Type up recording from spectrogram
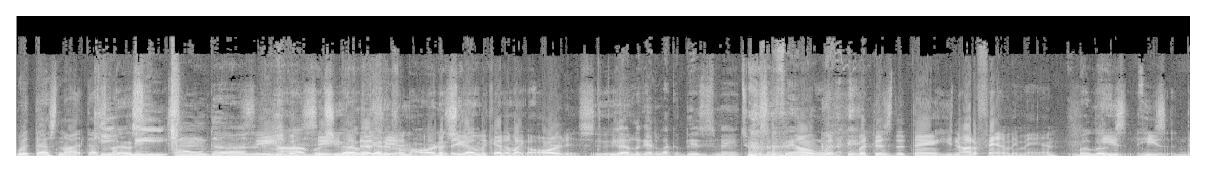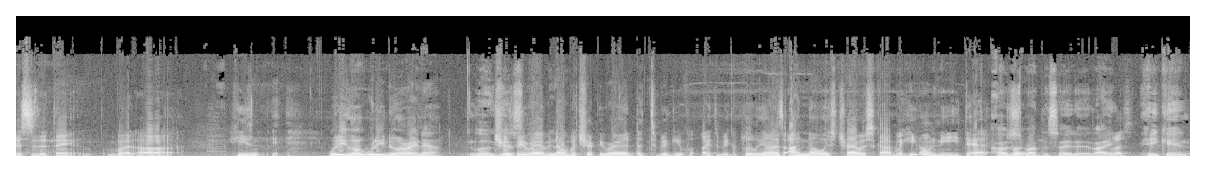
but that's not. That's Keep not. That's- me on the. See, Nah, but see, you gotta look at it yeah, from an I was about to say, artist You gotta look at it like an artist. Yeah. You gotta look at it like a businessman too, and a No, family. but man. but this is the thing. He's not a family man. but look, He's he's. This is the thing. But uh, he's what are you going? What are you doing right now? look, Trippie this, Red. No, but Trippie Redd. To be like to be completely honest, I know it's Travis Scott, but he don't need that. I was just about to say that, like, he can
